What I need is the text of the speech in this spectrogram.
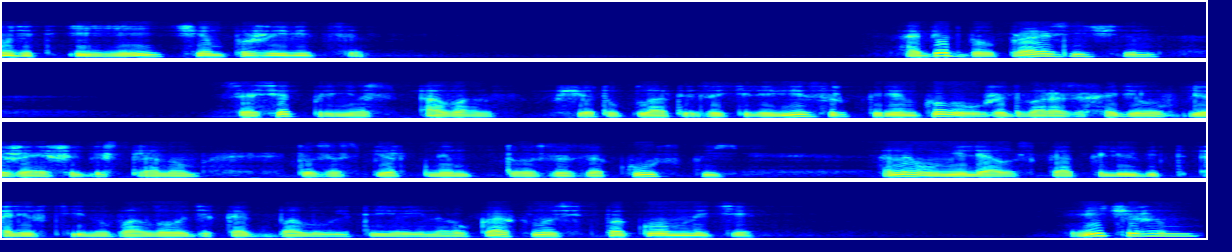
будет и ей чем поживиться. Обед был праздничным. Сосед принес аванс в счет уплаты за телевизор. Коренкова уже два раза ходила в ближайший гастроном то за спиртным, то за закуской. Она умилялась, как любит Алевтину Володя, как балует ее и на руках носит по комнате. Вечером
